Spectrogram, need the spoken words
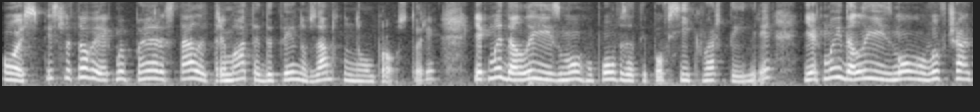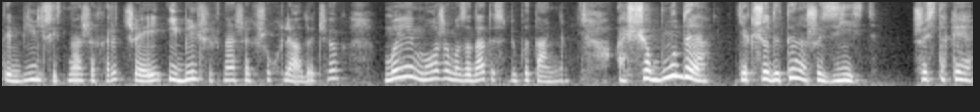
Ось, після того, як ми перестали тримати дитину в замкненому просторі, як ми дали їй змогу повзати по всій квартирі, як ми дали їй змогу вивчати більшість наших речей і більших наших шухлядочок, ми можемо задати собі питання: а що буде, якщо дитина щось з'їсть? Щось таке,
